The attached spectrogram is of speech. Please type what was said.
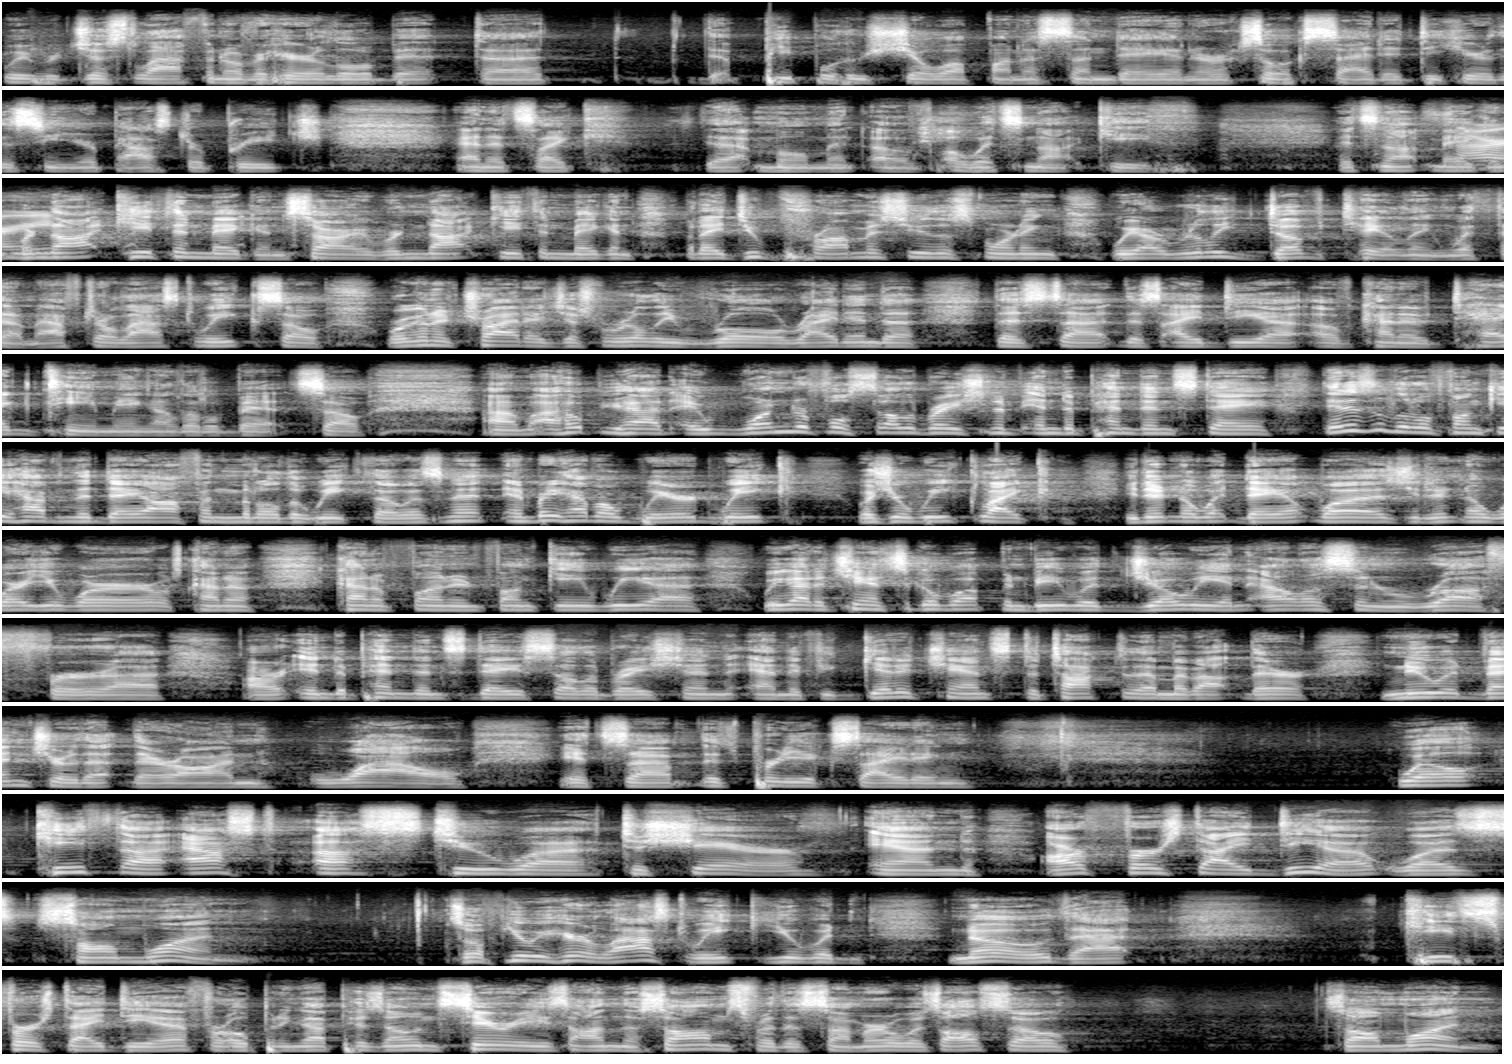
we were just laughing over here a little bit. Uh, the people who show up on a Sunday and are so excited to hear the senior pastor preach, and it's like that moment of, oh, it's not Keith. It's not Megan. We're not Keith and Megan. Sorry, we're not Keith and Megan. But I do promise you this morning, we are really dovetailing with them after last week. So we're going to try to just really roll right into this uh, this idea of kind of tag teaming a little bit. So um, I hope you had a wonderful celebration of Independence Day. It is a little funky having the day off in the middle of the week, though, isn't it? Anybody have a weird week? Was your week like you didn't know what day it was? You didn't know where you were? It was kind of kind of fun and funky. We uh, we got a chance to go up and be with Joey and Allison Ruff for uh, our Independence Day celebration. And if you get a chance to talk to them about their new adventure that they're on, wow, it's uh, it's pretty exciting. Well, Keith uh, asked us to uh, to share, and our first idea was Psalm one. So if you were here last week, you would know that Keith's first idea for opening up his own series on the Psalms for the summer was also Psalm 1.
